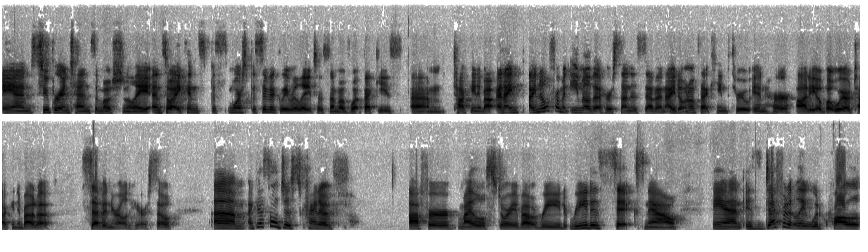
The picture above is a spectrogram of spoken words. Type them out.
and super intense emotionally. And so I can spe- more specifically relate to some of what Becky's um, talking about. And I, I know from an email that her son is seven. I don't know if that came through in her audio, but we are talking about a seven year old here. So um, I guess I'll just kind of offer my little story about Reed. Reed is six now and is definitely would quali-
